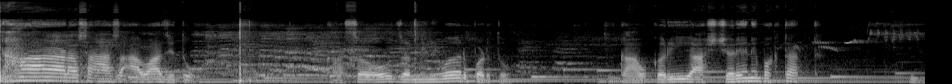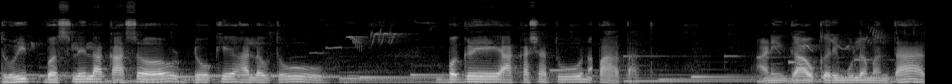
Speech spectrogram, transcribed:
धाड असा असा आवाज येतो. कासव जमिनीवर पडतो. गावकरी आश्चर्याने बघतात. धुळीत बसलेला कासव डोके हलवतो. बगळे आकाशातून पाहतात. आणि गावकरी मुलं म्हणतात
